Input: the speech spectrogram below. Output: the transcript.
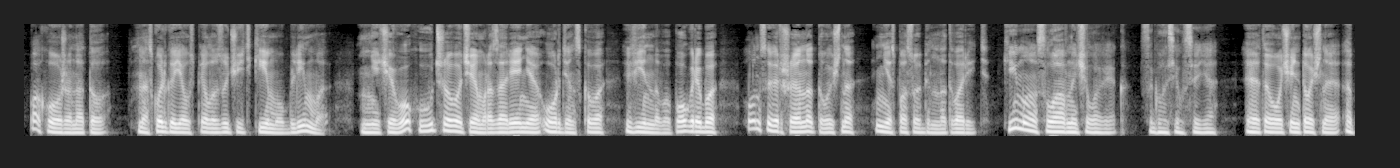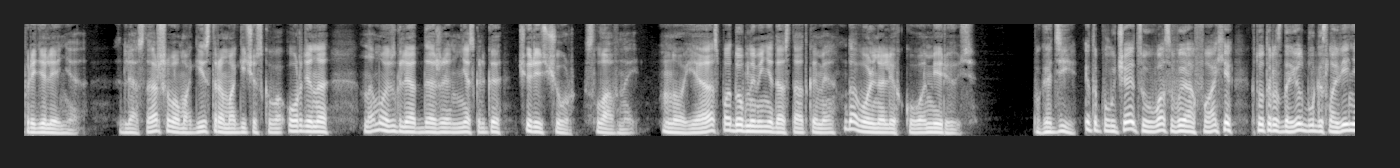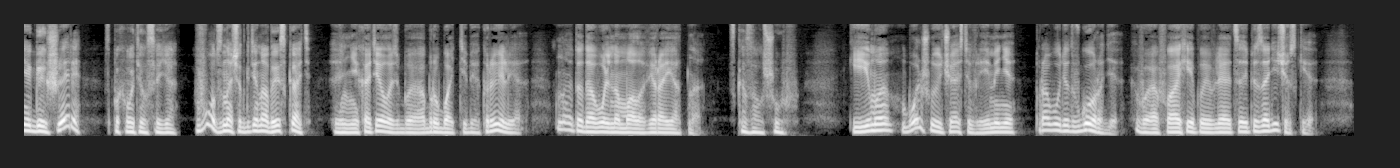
Похоже на то. Насколько я успел изучить Киму Блимма, ничего худшего, чем разорение орденского винного погреба, он совершенно точно не способен натворить. «Кима — славный человек», — согласился я. «Это очень точное определение. Для старшего магистра магического ордена, на мой взгляд, даже несколько чересчур славный». Но я с подобными недостатками довольно легко мирюсь. «Погоди, это получается у вас в Иофахе кто-то раздает благословение Гайшере?» — спохватился я. «Вот, значит, где надо искать». «Не хотелось бы обрубать тебе крылья, но это довольно маловероятно», — сказал Шурф. «Кима большую часть времени проводит в городе, в Иофахе появляется эпизодически,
